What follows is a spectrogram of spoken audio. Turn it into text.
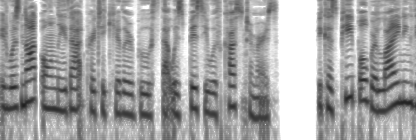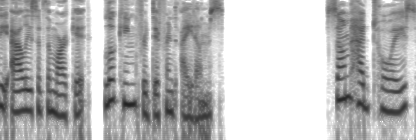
It was not only that particular booth that was busy with customers, because people were lining the alleys of the market looking for different items. Some had toys,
